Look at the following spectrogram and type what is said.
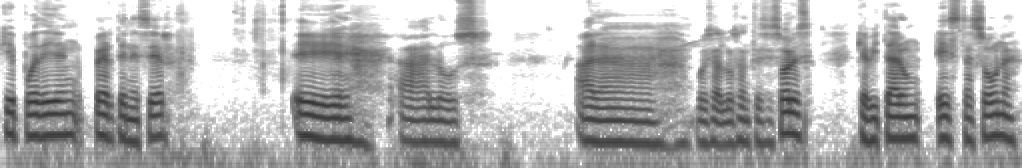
que pueden pertenecer eh, a los a, pues a los antecesores que habitaron esta zona.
